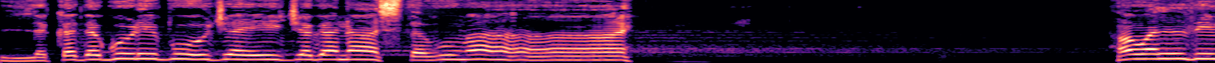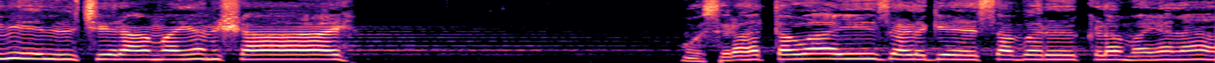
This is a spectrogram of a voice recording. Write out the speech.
لکه د ګوړې بوجۍ جګه ناسته ومه اول دی ویل چې رامین شای اوس راته وایي زړګې صبر کړه مینا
